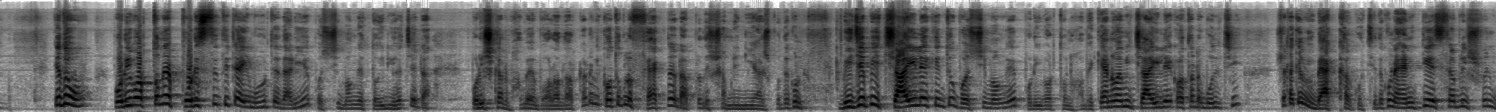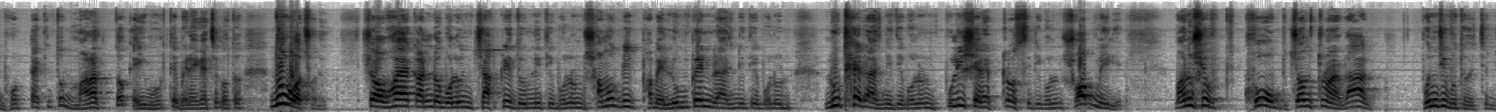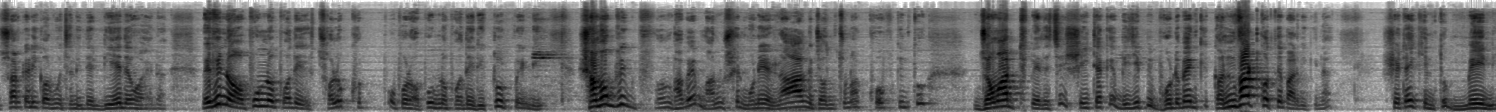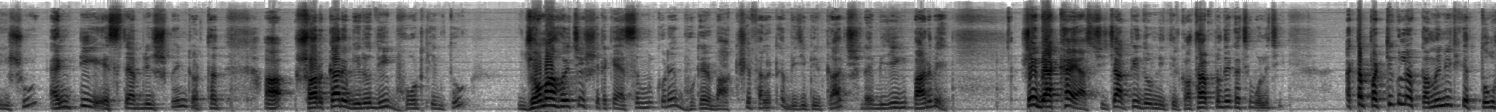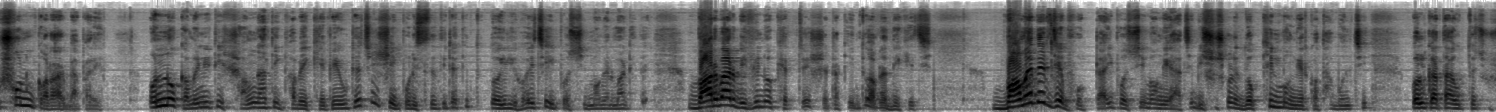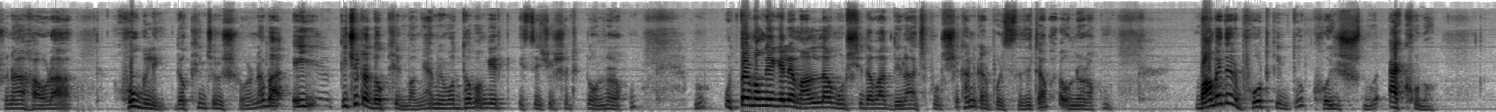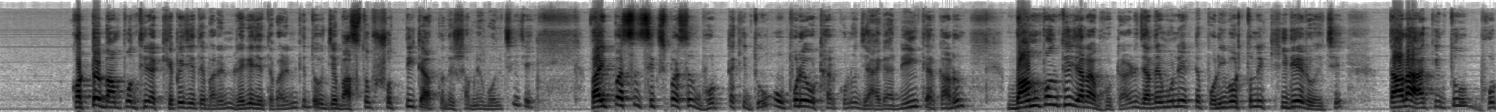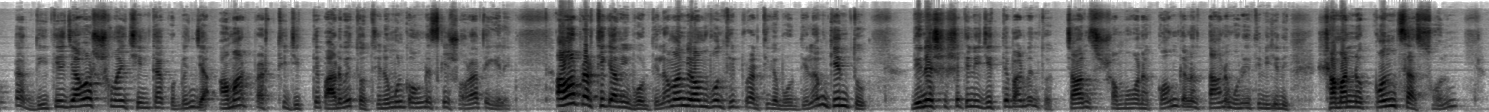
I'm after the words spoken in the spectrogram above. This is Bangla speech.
কিন্তু পরিবর্তনের পরিস্থিতিটা এই মুহূর্তে দাঁড়িয়ে পশ্চিমবঙ্গে তৈরি হচ্ছে, এটা পরিষ্কারভাবে বলা দরকার। আমি কতগুলো ফ্যাক্টর আপনাদের সামনে নিয়ে আসব। দেখুন, বিজেপি চাইলে কিন্তু পশ্চিমবঙ্গে পরিবর্তন হবে। কেন আমি চাইলে কথাটা বলছি? সেটাকে আমি ব্যাখ্যা করছি। দেখুন অ্যান্টি এস্টাবলিশমেন্ট ভোটটা কিন্তু মারাত্মক এই মুহূর্তে বেড়ে গেছে গত দু বছরে। সে অভয়াকাণ্ড বলুন, চাকরি দুর্নীতি বলুন, সামগ্রিকভাবে লুম্পেন রাজনীতি বলুন লুঠের রাজনীতি বলুন, পুলিশের অ্যাট্রসিটি বলুন, সব মিলিয়ে মানুষের ক্ষোভ, যন্ত্রণা, রাগ পুঞ্জীভূত হচ্ছেন। সরকারি কর্মচারীদের দিয়ে দেওয়া হয় না। বিভিন্ন অপূর্ণ পদে, ছ লক্ষর ওপর অপূর্ণ পদে রিক্রুটমেন্ট সামগ্রিকভাবে মানুষের মনে রাগ, যন্ত্রণা, ক্ষোভ কিন্তু জমাট বেঁধেছে। সেইটাকে বিজেপি ভোট ব্যাংকে কনভার্ট করতে পারবে কিনা, সেটাই কিন্তু মেইন ইস্যু অ্যান্টি এস্টাবলিশমেন্ট অর্থাৎ সরকার বিরোধী ভোট কিন্তু জমা হয়েছে, সেটাকে অ্যাসেম্বল করে ভোটের বাক্সে ফেলাটা বিজেপির কাজ সেটা বিজেপি পারবে। সেই ব্যাখ্যায় আসছি, চাকরি দুর্নীতির কথা আপনাদের কাছে বলেছি। একটা পার্টিকুলার কমিউনিটিকে তোষণ করার ব্যাপারে। অন্য কমিউনিটি সাংঘাতিকভাবে খেপে উঠেছে, সেই পরিস্থিতিটা কিন্তু তৈরি হয়েছে এই পশ্চিমবঙ্গের মাটিতে। বারবার বিভিন্ন ক্ষেত্রে সেটা কিন্তু আমরা দেখেছি। বামেদের যে ভোটটা এই পশ্চিমবঙ্গে আছে, বিশেষ করে দক্ষিণবঙ্গের কথা বলছি, কলকাতা, উত্তর চব্বিশ হাওড়া, হুগলি, দক্ষিণ চব্বিশ পরগনা বা এই কিছুটা দক্ষিণবঙ্গে, আমি মধ্যবঙ্গের সিচুয়েশনটা একটু অন্যরকম। উত্তরবঙ্গে গেলে মালদা, মুর্শিদাবাদ, দিনাজপুর, সেখানকার পরিস্থিতিটা আবার অন্যরকম। বামেদের ভোট কিন্তু ক্ষয়িষ্ণু এখনও কট্টর বামপন্থীরা খেপে যেতে পারেন, রেগে যেতে পারেন, কিন্তু যে বাস্তব সত্যিটা আপনাদের সামনে বলছি যে ফাইভ পার্সেন্ট সিক্স পার্সেন্ট ভোটটা কিন্তু ওপরে ওঠার কোনো জায়গা নেই। তার কারণ বামপন্থী যারা ভোটার, যাদের মনে একটা পরিবর্তনের খিদে রয়েছে, তারা কিন্তু ভোটটা দিতে যাওয়ার সময় চিন্তা করবেন যে আমার প্রার্থী জিততে পারবে তো তৃণমূল কংগ্রেসকে সরাতে গেলে। আমার প্রার্থীকে আমি ভোট দিলাম, আমি বামপন্থীর প্রার্থীকে ভোট দিলাম, কিন্তু দিনের শেষে তিনি জিততে পারবেন তো? চান্স সম্ভাবনা কম কারণ তার মনে তিনি যদি সামান্য কনসাস হন,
